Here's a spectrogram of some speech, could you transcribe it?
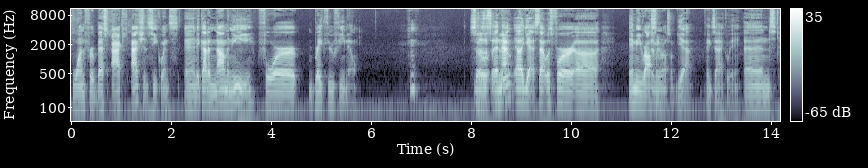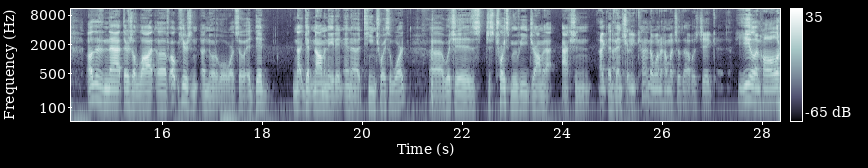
one for best act- action sequence, and it got a nominee for breakthrough female. So Does it say and who? that uh, yes, that was for uh, Emmy Rossum. Emmy Rossum? Yeah, exactly. And other than that, there's a lot of oh, here's a notable award. So it did not get nominated in a Teen Choice Award, uh, which is just choice movie drama action I, adventure. I- you kind of wonder how much of that was Jake Gyllenhaal or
